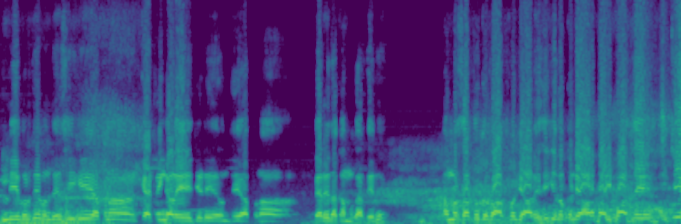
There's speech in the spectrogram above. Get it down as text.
ਲੇਬਰ ਦੇ ਬੰਦੇ ਸੀਗੇ ਆਪਣਾ ਕੈਟਰਿੰਗ ਵਾਲੇ ਜਿਹੜੇ ਹੁੰਦੇ ਆ ਆਪਣਾ ਬੈਰੇ ਦਾ ਕੰਮ ਕਰਦੇ ਨੇ। ਅੰਮ੍ਰਿਤਸਰ ਤੋਂ ਗੁਰਦਾਸਪੁਰ ਜਾ ਰਹੇ ਸੀ ਜਦੋਂ ਕੰਡਿਆਲ ਬਾਈਪਾਸ ਤੇ ਪਹੁੰਚੇ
